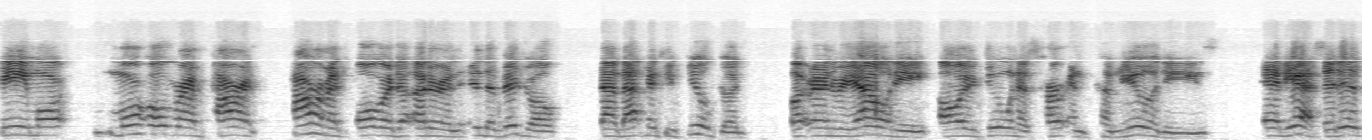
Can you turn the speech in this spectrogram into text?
be more more over empowerment empowerment over the other individual, then that makes me feel good. But in reality, all you're doing is hurting communities and yes, it is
